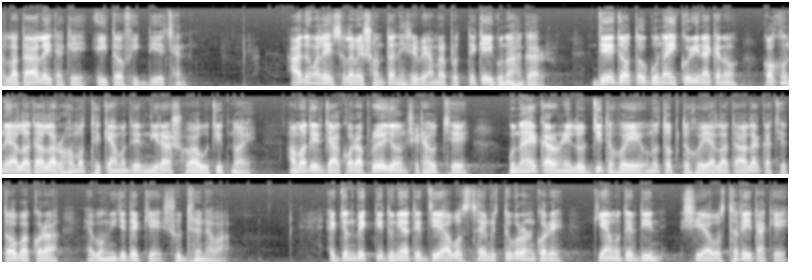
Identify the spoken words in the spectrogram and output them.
আল্লাহ তালাই তাকে এই তৌফিক দিয়েছেন। আদম আলাইসাল্লামের সন্তান হিসেবে আমরা প্রত্যেকেই গুনাহগার। যে যত গুনাই করি না কেন, কখনোই আল্লাহ তাল্লাহ রহমত থেকে আমাদের নিরাশ হওয়া উচিত নয়। আমাদের যা করা প্রয়োজন সেটা হচ্ছে গুনাহের কারণে লজ্জিত হয়ে, অনুতপ্ত হয়ে আল্লাহ তাল্লার কাছে তওবা করা এবং নিজেদেরকে শুধরে নেওয়া। একজন ব্যক্তি দুনিয়াতে যে অবস্থায় মৃত্যুবরণ করে, কিয়ামতের দিন সে অবস্থাতেই তাকে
